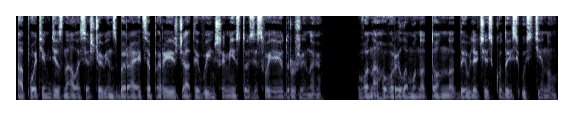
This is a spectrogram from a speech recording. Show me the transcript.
А потім дізналася, що він збирається переїжджати в інше місто зі своєю дружиною. Вона говорила монотонно, дивлячись кудись у стіну.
